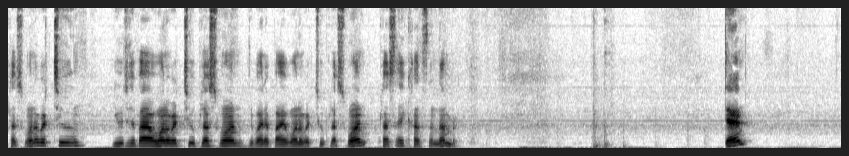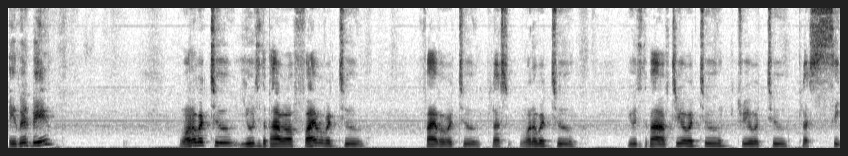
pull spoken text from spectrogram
plus 1 over 2 u to the power 1 over 2 plus 1 divided by 1 over 2 plus 1 plus a constant number. Then it will be 1 over 2 u to the power of 5 over 2 5 over 2 plus 1 over 2 u to the power of 3 over 2 3 over 2 plus c.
